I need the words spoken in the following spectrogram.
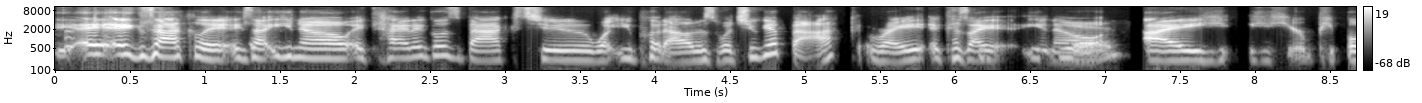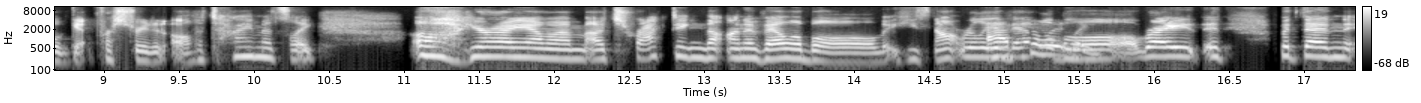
exactly. Exactly. You know, it kind of goes back to what you put out is what you get back, right? Because I, you know, yes. I hear people get frustrated all the time. It's like, oh, here I am. I'm attracting the unavailable. That he's not really Absolutely. available, right? It, but then,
